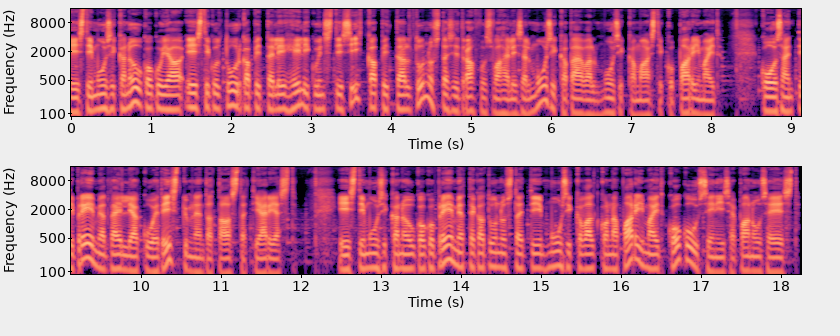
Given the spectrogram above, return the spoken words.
Eesti Muusikanõukogu ja Eesti Kultuurkapitali helikunsti sihtkapital tunnustasid rahvusvahelisel muusikapäeval muusikamaastiku parimaid. koos anti preemiad välja kuueteistkümnendat aastat järjest. Eesti Muusikanõukogu preemiatega tunnustati muusikavaldkonna parimaid kogu senise panuse eest.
